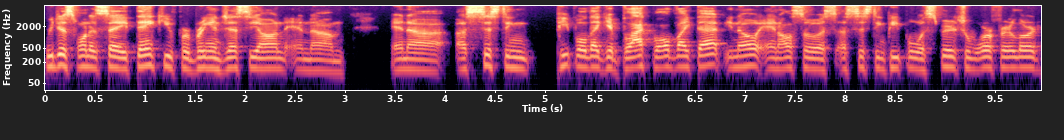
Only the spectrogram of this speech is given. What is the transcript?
We just want to say thank you for bringing jessie on and um and uh assisting people that get blackballed like that, you know, and also assisting people with spiritual warfare, Lord.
